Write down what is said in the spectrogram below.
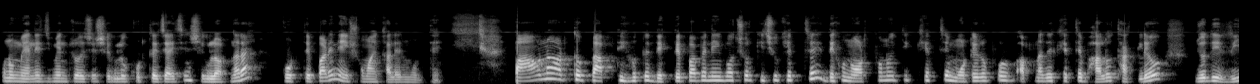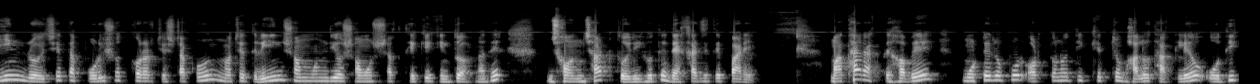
কোনো ম্যানেজমেন্ট রয়েছে সেগুলো করতে চাইছেন, সেগুলো আপনারা করতে পারেন এই সময়কালের মধ্যে। পাওনা অর্থ প্রাপ্তি হতে দেখতে পাবেন এই বছর কিছু ক্ষেত্রে। দেখুন, অর্থনৈতিক ক্ষেত্রে মোটের ওপর আপনাদের ক্ষেত্রে ভালো থাকলেও যদি ঋণ রয়েছে তা পরিশোধ করার চেষ্টা করুন। নচেত ঋণ সম্বন্ধীয় সমস্যা থেকে কিন্তু আপনাদের ঝঞ্ঝাট তৈরি হতে দেখা যেতে পারে। মাথায় রাখতে হবে, মোটের ওপর অর্থনৈতিক ক্ষেত্র ভালো থাকলেও অধিক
